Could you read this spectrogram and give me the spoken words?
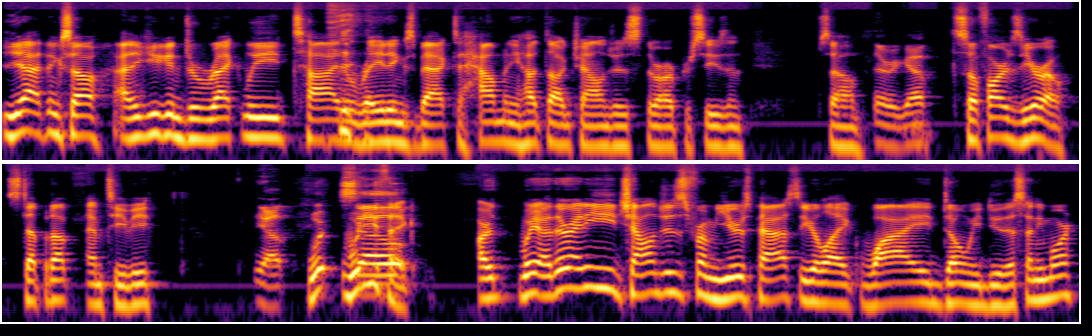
Yeah, I think so. I think you can directly tie the ratings back to how many hot dog challenges there are per season. So There we go. so far zero. Step it up, MTV. Yep. What what do you think? Are wait, are there any challenges from years past that you're like, why don't we do this anymore?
